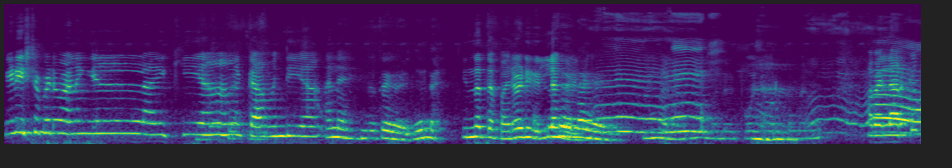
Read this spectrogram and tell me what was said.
വീഡിയോ ഇഷ്ടപ്പെടുവാണെങ്കിൽ ലൈക്ക് ചെയ്യുക കമന്റ് ചെയ്യുക അല്ലേ? ഇന്നത്തെ കഴിഞ്ഞല്ലേ? ഇന്നത്തെ പരിപാടി എല്ലാം കഴിഞ്ഞു. അപ്പൊ എല്ലാവർക്കും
